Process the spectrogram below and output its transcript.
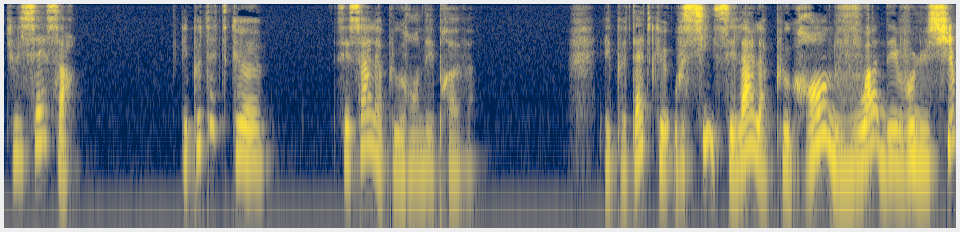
Tu le sais, ça. Et peut-être que c'est ça la plus grande épreuve. Et peut-être que aussi c'est là la plus grande voie d'évolution.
